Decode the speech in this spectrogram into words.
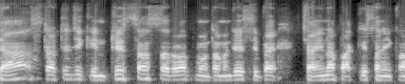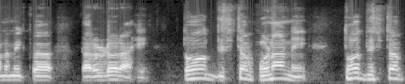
त्या स्ट्रॅटेजिक इंटरेस्टचा सर्वात मोठा म्हणजे CPEC China Pakistan economic corridor आहे. तो डिस्टर्ब होणार नाही. तो डिस्टर्ब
